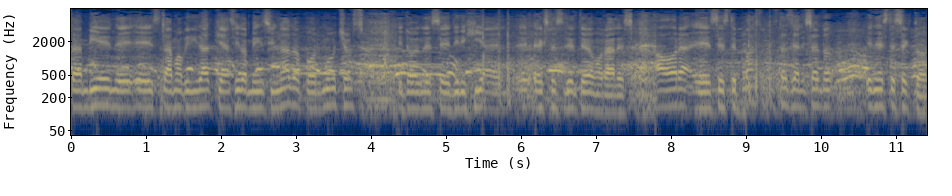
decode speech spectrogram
también eh, esta movilidad que ha sido mencionada por muchos y donde se dirigía el, expresidente Evo Morales. Ahora es este paso que está realizando en este sector.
